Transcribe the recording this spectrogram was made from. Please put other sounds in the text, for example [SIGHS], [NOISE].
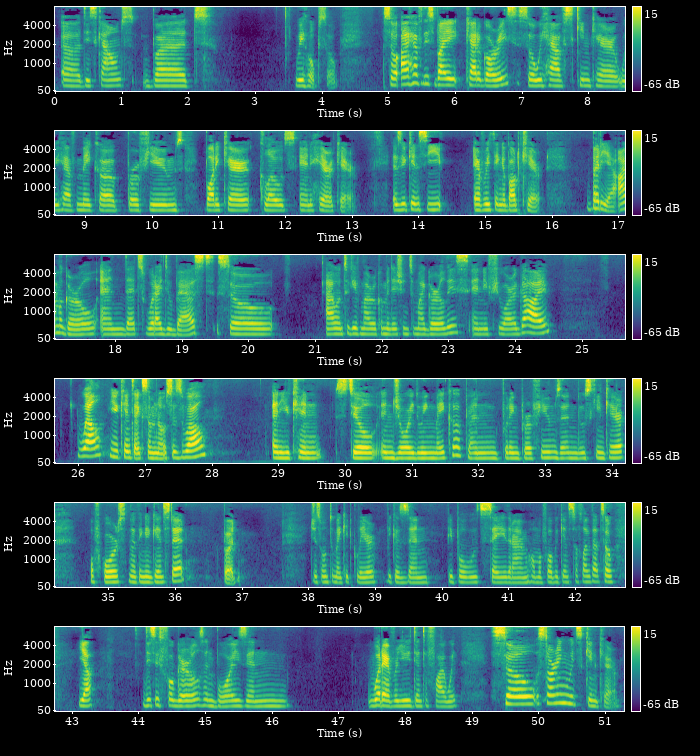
uh, discounts, but we hope so. So I have this by categories. So we have skincare, we have makeup, perfumes, body care, clothes, and hair care. As you can see, everything about care. But yeah, I'm a girl and that's what I do best. So I want to give my recommendation to my girlies. And if you are a guy, well, you can take some notes as well. And you can still enjoy doing makeup and putting perfumes and do skincare. Of course, nothing against that. But just want to make it clear because then people would say that I'm homophobic and stuff like that. So, yeah, this is for girls and boys and whatever you identify with. So, starting with skincare.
